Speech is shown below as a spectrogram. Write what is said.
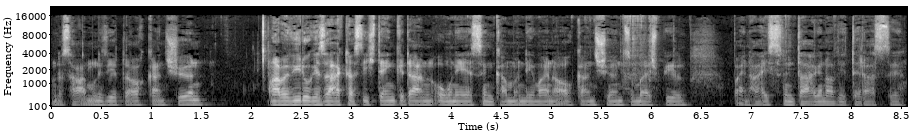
und das harmonisiert auch ganz schön. Aber wie du gesagt hast, ich denke dann, ohne Essen kann man den Wein auch ganz schön zum Beispiel bei heißen Tagen auf der Terrasse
